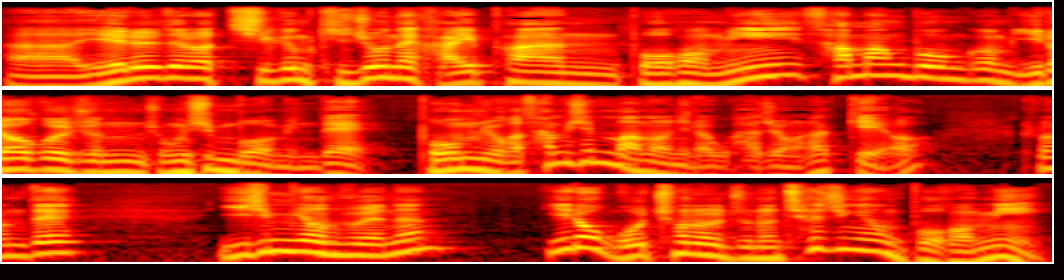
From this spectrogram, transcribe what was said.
아, 예를 들어 지금 기존에 가입한 보험이 사망보험금 1억을 주는 종신보험인데 보험료가 30만 원이라고 가정을 할게요. 그런데 20년 후에는 1억 5천을 주는 체증형 보험이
